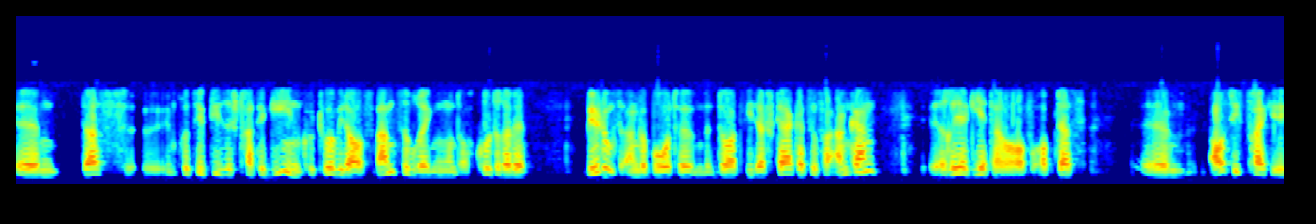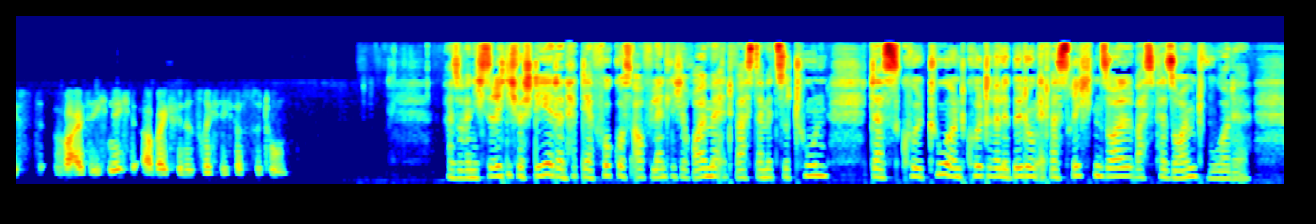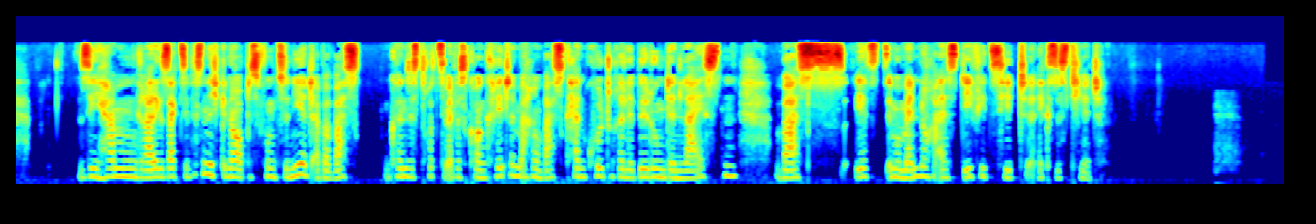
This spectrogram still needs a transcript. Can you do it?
ähm, dass äh, im Prinzip diese Strategien, Kultur wieder aufs Land zu bringen und auch kulturelle Bildungsangebote dort wieder stärker zu verankern, äh, reagiert darauf. Ob das ähm, aussichtsreich ist, weiß ich nicht, aber ich finde es richtig, das zu tun. Also wenn ich Sie richtig verstehe, dann hat der Fokus auf ländliche Räume etwas damit zu tun, dass Kultur und kulturelle Bildung etwas richten soll, was versäumt wurde. Sie haben gerade gesagt, Sie wissen nicht genau, ob das funktioniert, aber was können Sie es trotzdem etwas konkreter machen? Was kann kulturelle Bildung denn leisten, was jetzt im Moment noch als Defizit existiert?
